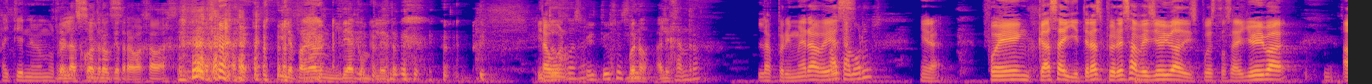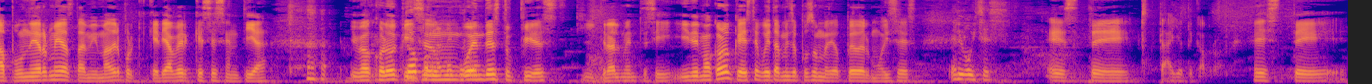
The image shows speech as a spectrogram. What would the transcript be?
Ahí tenemos De las cuatro que trabajaba. y le pagaron el día completo. ¿Y Está tú, bueno. José? ¿Y tú, José? Bueno, Alejandro. La primera vez. ¿Matamoros? Mira, fue en casa de Yiteras, pero esa vez yo iba dispuesto. O sea, yo iba a ponerme hasta mi madre porque quería ver qué se sentía. Y me acuerdo que hice un buen de estupidez. Literalmente sí. Y de- me acuerdo que este güey también se puso medio pedo el Moisés. El Moisés. Este. Cállate, cabrón. Este.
